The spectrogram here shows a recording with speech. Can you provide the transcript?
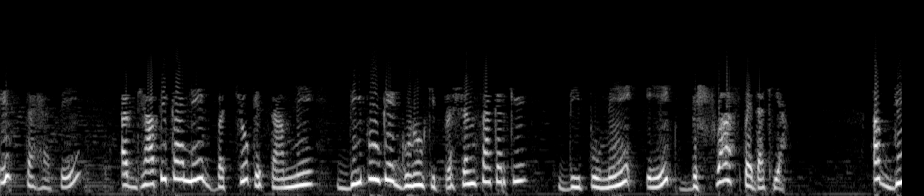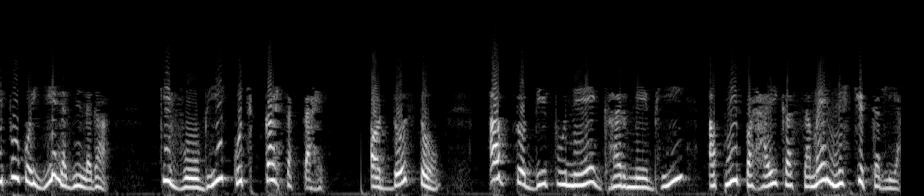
इस तरह से अध्यापिका ने बच्चों के सामने दीपू के गुणों की प्रशंसा करके दीपू में एक विश्वास पैदा किया। अब दीपू को ये लगने लगा कि वो भी कुछ कर सकता है। और दोस्तों, अब तो दीपू ने घर में भी अपनी पढ़ाई का समय निश्चित कर लिया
